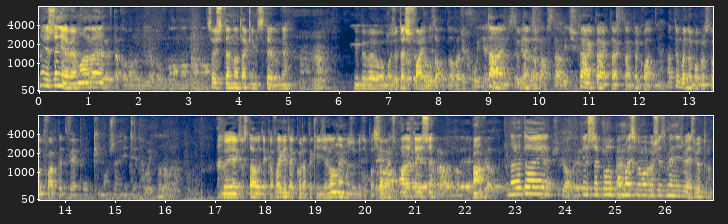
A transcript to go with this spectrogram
No jeszcze nie wiem, ale Taką aluminiową, no, no, no, no. coś tam na takim stylu, nie? Aha. I by było może też fajnie. Tu zabudować i chuj, nie? Tak, tutaj wiadro tam wstawić. Tak, tak, tak, tak, dokładnie. A tu będą po prostu otwarte dwie półki może i tyle. Chuj, no dobra. Bo jak zostały te kawałki, to akurat takie zielone, może będzie pasować, ale to jeszcze... Zabrałem, ale ja A, przywiozę. no ale to Ja przywiozę jeszcze. jeszcze po, pomysły mogą się zmienić, wiesz, jutro.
